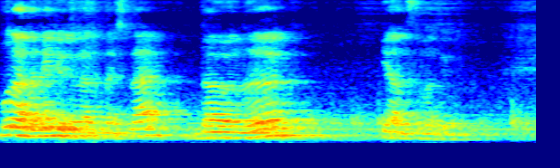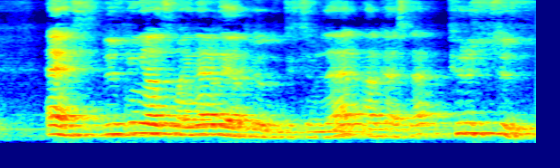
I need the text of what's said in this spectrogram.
Buna da ne diyorduk arkadaşlar? Dağınık yansıma diyorduk. Evet, düzgün yansımayı nerede yapıyorduk cisimler arkadaşlar? Pürüzsüz.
